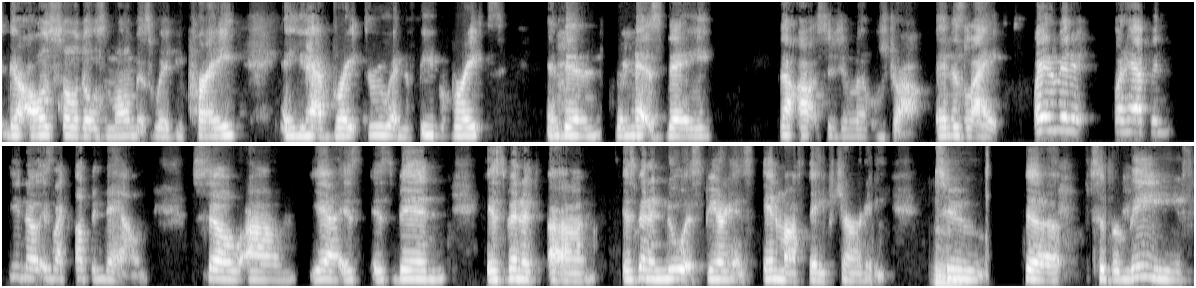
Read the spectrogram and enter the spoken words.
there are also those moments where you pray and you have breakthrough and the fever breaks and then the next day the oxygen levels drop and it's like wait a minute what happened you know it's like up and down so um yeah it's it's been it's been a um it's been a new experience in my faith journey mm. to to to believe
